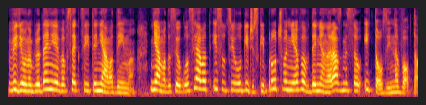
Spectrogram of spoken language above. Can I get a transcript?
Видео Наблюдение в секциите няма да има. Няма да се огласяват и социологически проучвания в деня на размисъл и този на вота.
